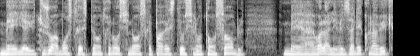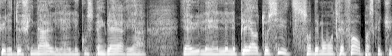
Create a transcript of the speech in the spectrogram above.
Mais il y a eu toujours un monstre respect entre nous, sinon on ne serait pas resté aussi longtemps ensemble. Mais euh, voilà, les années qu'on a vécues, les deux finales, il y a eu les Coupes Spengler, il y a, il y a eu les, les, play-outs aussi. Ce sont des moments très forts parce que tu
